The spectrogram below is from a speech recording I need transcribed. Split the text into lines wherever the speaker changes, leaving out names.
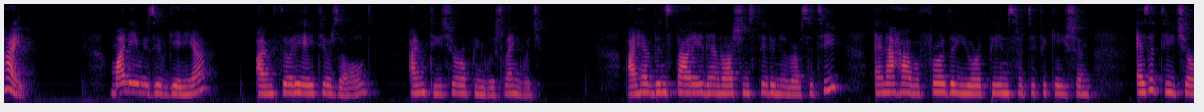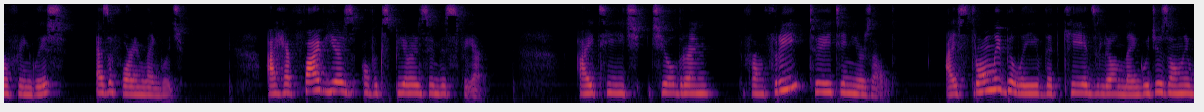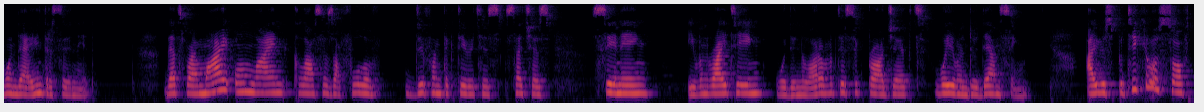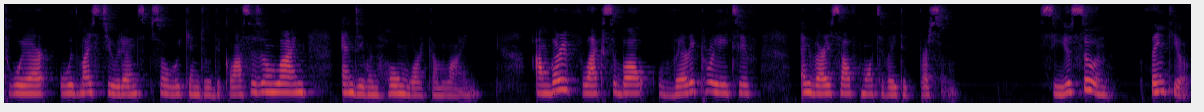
Hi, my name is Yevgeniya. I'm 38 years old. I'm teacher of English language. I have been studying in Russian State University and I have a further European certification as a teacher of English as a foreign language. I have five years of experience in this sphere. I teach children from 3 to 18 years old. I strongly believe that kids learn languages only when they are interested in it. That's why my online classes are full of different activities such as singing, even writing, we do a lot of artistic projects, we even do dancing. I use particular software with my students so we can do the classes online and even homework online. I'm very flexible, very creative, and very self-motivated person. See you soon. Thank you.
